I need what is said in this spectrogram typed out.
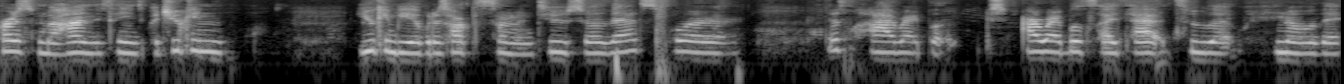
person behind the scenes, but you can you can be able to talk to someone too. So that's where that's why I write books. I write books like that to let you know that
